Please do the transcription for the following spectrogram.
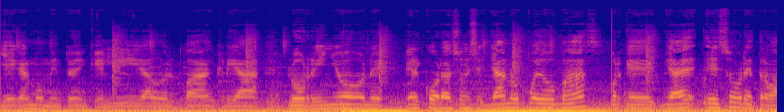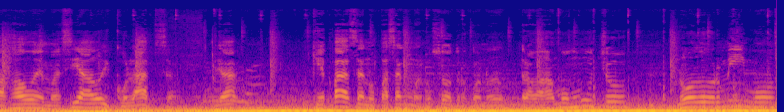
llega el momento en que el hígado, el páncreas, los riñones, el corazón ya no puedo más porque ya he sobretrabajado demasiado y colapsa. ¿ya? ¿Qué pasa? Nos pasa como a nosotros, cuando trabajamos mucho, no dormimos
